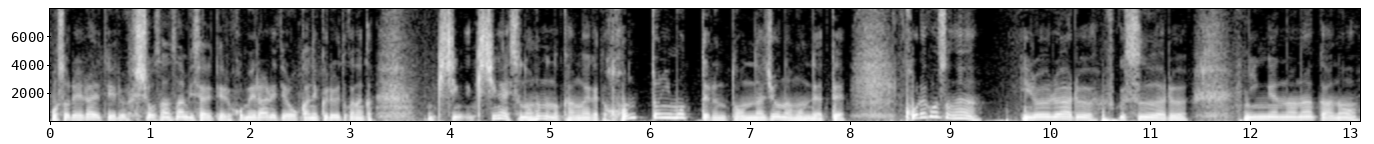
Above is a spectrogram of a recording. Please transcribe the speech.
恐れられている、称賛賛美されている、褒められている、お金くれるとか、なんか、気違いそのものの考え方、本当に持ってるのと同じようなもんであって、これこそが、いろいろある、複数ある人間の中の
